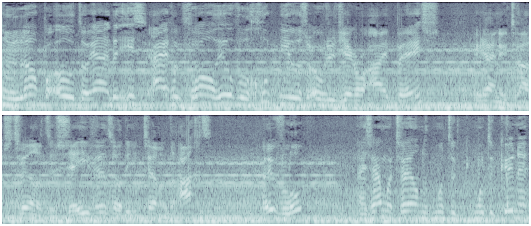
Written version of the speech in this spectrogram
een rappe auto. Ja, er is eigenlijk vooral heel veel goed nieuws over de Jaguar I-Pace. Ik rijd nu trouwens 207, terwijl die 208. Heuvel op. Hij zou maar 200 moeten, moeten kunnen.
